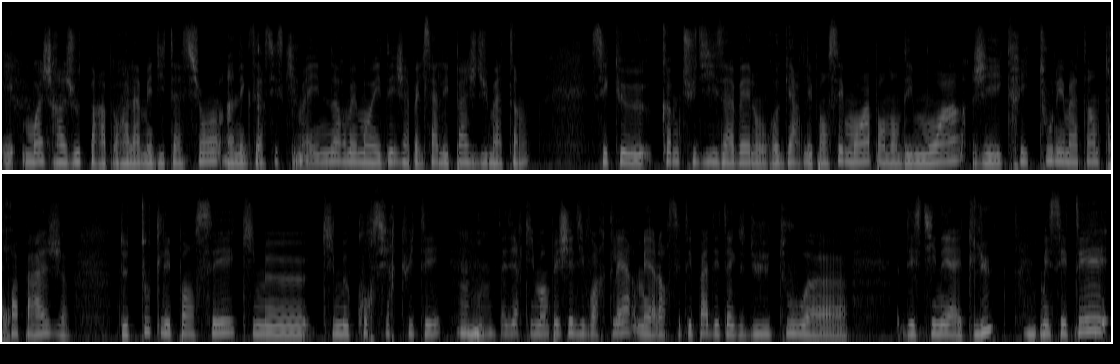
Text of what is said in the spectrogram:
Et moi, je rajoute par rapport à la méditation un exercice qui m'a énormément aidé. J'appelle ça les pages du matin. C'est que, comme tu dis, Isabelle, on regarde les pensées. Moi, pendant des mois, j'ai écrit tous les matins trois pages de toutes les pensées qui me qui me court-circuitaient, mhm. c'est-à-dire qui m'empêchaient d'y voir clair. Mais alors, c'était pas des textes du tout. Euh, destinés à être lus, mhm. mais c'était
